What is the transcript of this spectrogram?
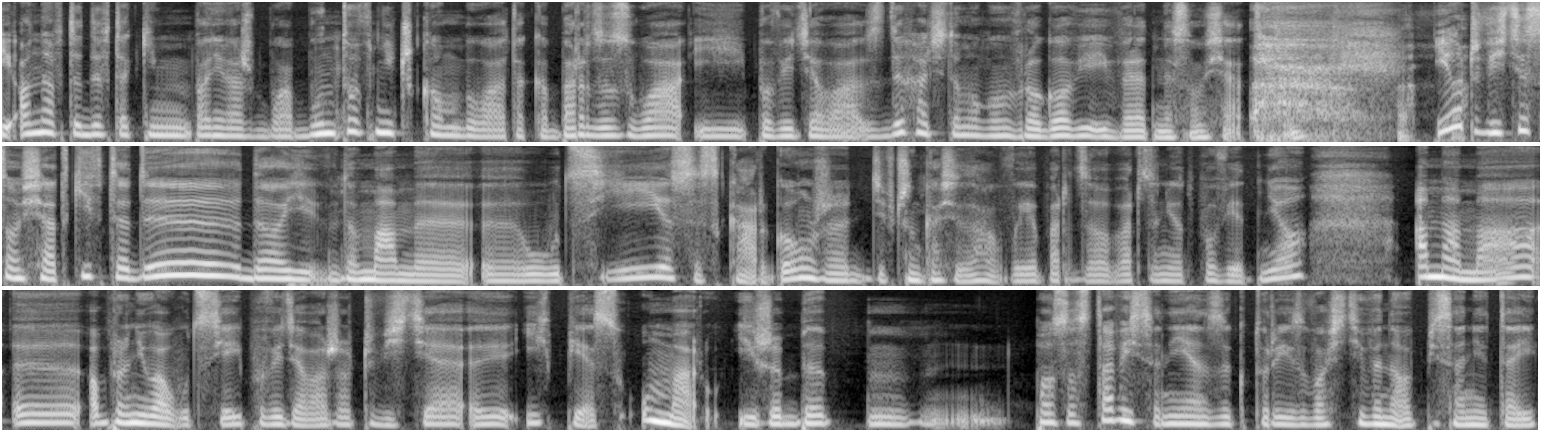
I ona wtedy w takim, ponieważ była buntowniczką, była taka bardzo zła i powiedziała, zdychać to mogą wrogowie i wredne sąsiadki. I oczywiście sąsiadki wtedy do, do mamy y, Łucji ze skargą, że dziewczynka się zachowuje bardzo, bardzo nieodpowiednio, a mama y, obroniła Łucję i powiedziała, że oczywiście y, ich pies umarł i żeby mm, pozostawić ten język, który jest właściwy na opisanie tej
